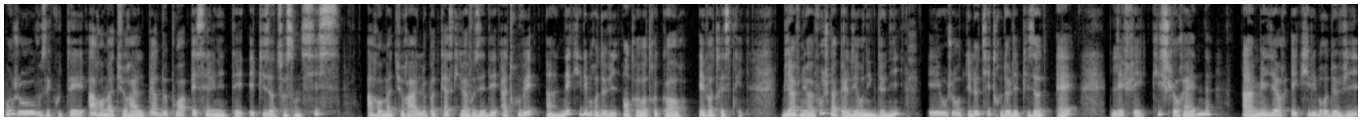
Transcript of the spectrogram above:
Bonjour, vous écoutez Aromatural, perte de poids et sérénité, épisode 66. Aromatural, le podcast qui va vous aider à trouver un équilibre de vie entre votre corps et votre esprit. Bienvenue à vous, je m'appelle Véronique Denis et aujourd'hui le titre de l'épisode est L'effet Quiche-Lorraine, un meilleur équilibre de vie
